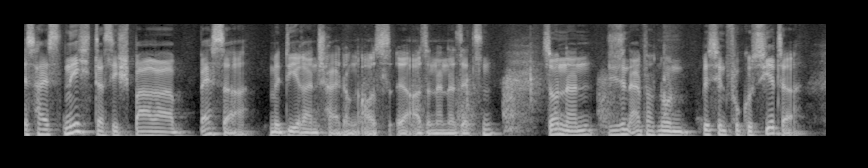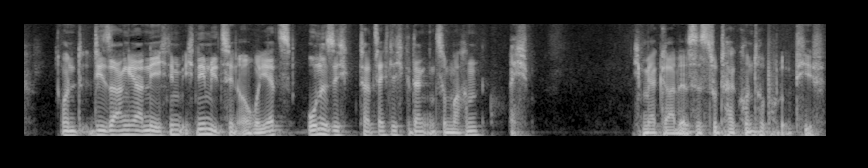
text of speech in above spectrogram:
es heißt nicht, dass sich Sparer besser mit ihrer Entscheidung aus, äh, auseinandersetzen, sondern sie sind einfach nur ein bisschen fokussierter. Und die sagen ja, nee, ich nehme ich nehm die 10 Euro jetzt, ohne sich tatsächlich Gedanken zu machen. Ich, ich merke gerade, es ist total kontraproduktiv.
